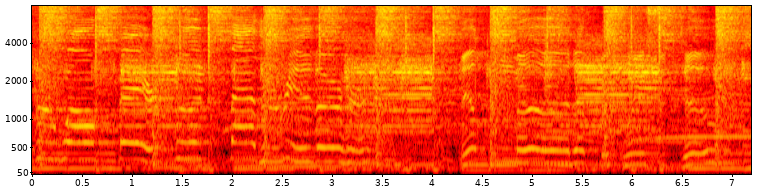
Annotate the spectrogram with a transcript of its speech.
Never walked barefoot by the river. Felt the mud up between your toes.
